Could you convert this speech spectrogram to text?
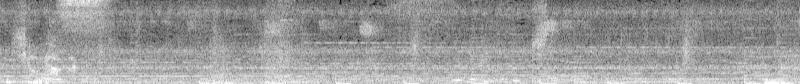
স্বামী আঘাত দাঁড়াও দাঁড়াও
